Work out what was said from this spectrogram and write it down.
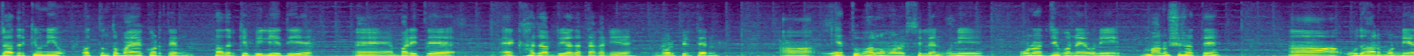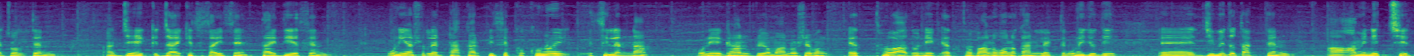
যাদেরকে উনি অত্যন্ত মায়া করতেন, তাদেরকে বিলিয়ে দিয়ে বাড়িতে এক হাজার, দুই হাজার টাকা নিয়ে ঘর ফিরতেন। এত ভালো মানুষ ছিলেন। উনি, ওনার জীবনে উনি মানুষের সাথে মন নিয়ে চলতেন। যে যাই কিছু চাইছে, তাই দিয়েছেন। উনি আসলে টাকার পিছে কখনোই ছিলেন না। উনি গানপ্রিয় মানুষ এবং এত আধুনিক, এত ভালো ভালো গান লিখতেন। উনি যদি জীবিত থাকতেন আমি নিশ্চিত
